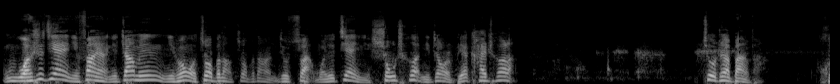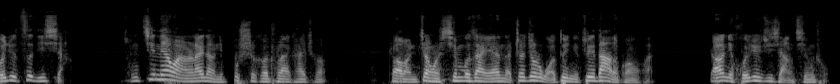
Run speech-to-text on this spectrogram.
我是建议你放下。你张明，你说我做不到，做不到你就算，我就建议你收车，你这会儿别开车了。就这办法，回去自己想。从今天晚上来讲，你不适合出来开车，知道吧？你这会儿心不在焉的，这就是我对你最大的关怀。然后你回去去想清楚，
